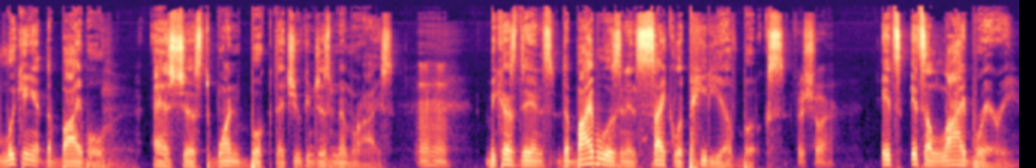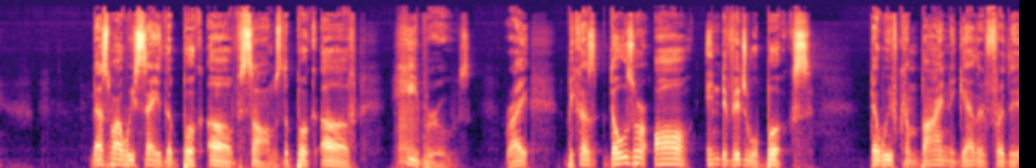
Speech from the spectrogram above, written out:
looking at the Bible as just one book that you can just memorize. Mm-hmm. because then the Bible is an encyclopedia of books. For sure. It's it's a library. That's why we say the book of Psalms, the book of Hebrews, right? Because those are all individual books that we've combined together for the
